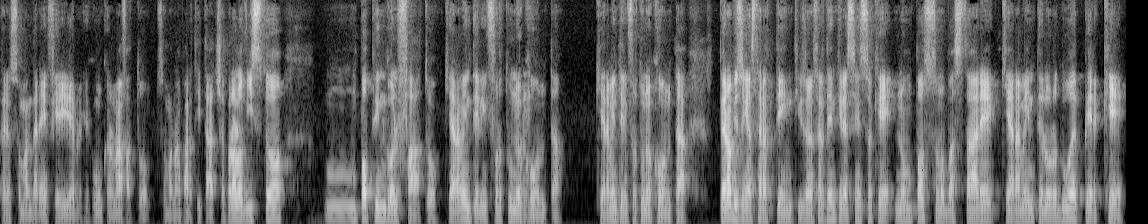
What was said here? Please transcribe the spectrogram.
per, insomma, andare a infierire, perché comunque non ha fatto insomma, una partitaccia, però l'ho visto un po' più ingolfato. Chiaramente l'infortunio Mm. conta, chiaramente l'infortunio conta, però bisogna stare attenti, bisogna stare attenti nel senso che non possono bastare chiaramente loro due perché?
